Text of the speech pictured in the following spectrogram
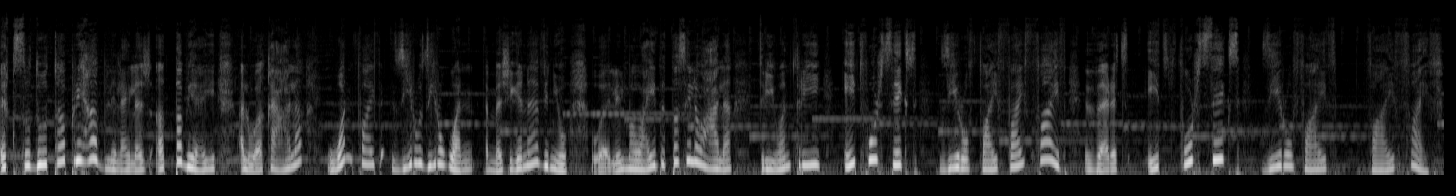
اقصدوا توب ريهاب للعلاج الطبيعي. الواقع على 15001 ميشيغان افنيو وللمواعيد اتصلوا على 313 846 0555 that's 846 0555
